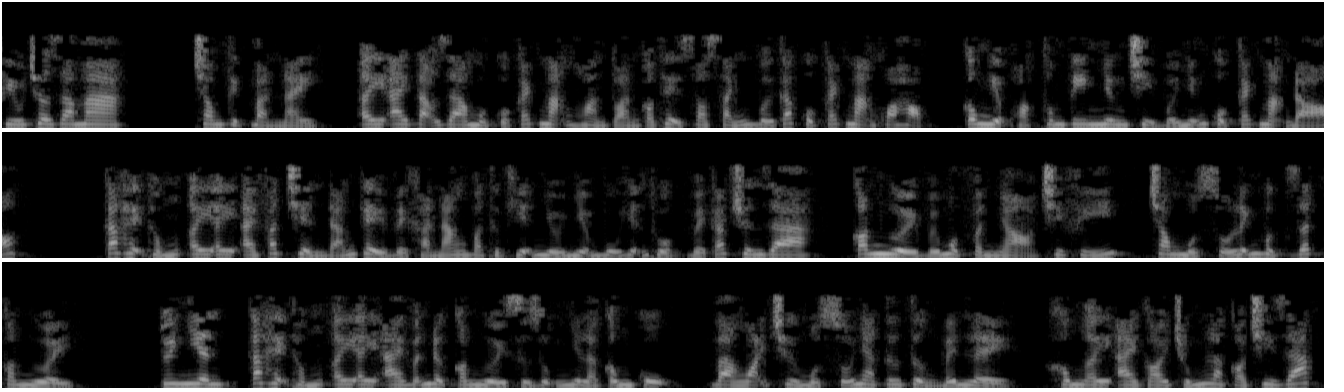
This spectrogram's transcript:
Futurama Trong kịch bản này, AI tạo ra một cuộc cách mạng hoàn toàn có thể so sánh với các cuộc cách mạng khoa học, công nghiệp hoặc thông tin nhưng chỉ với những cuộc cách mạng đó. Các hệ thống AI phát triển đáng kể về khả năng và thực hiện nhiều nhiệm vụ hiện thuộc về các chuyên gia, con người với một phần nhỏ chi phí, trong một số lĩnh vực rất con người. Tuy nhiên, các hệ thống AI vẫn được con người sử dụng như là công cụ, và ngoại trừ một số nhà tư tưởng bên lề, không AI coi chúng là có tri giác.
